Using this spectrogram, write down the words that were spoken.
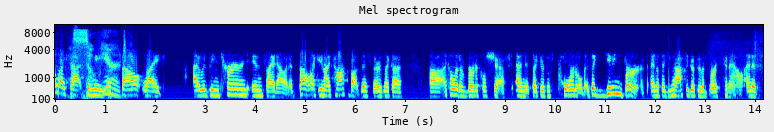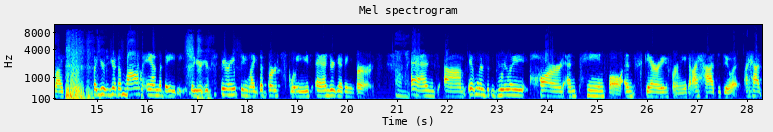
feel like that so to me. Weird. It felt like I was being turned inside out. It felt like you know I talk about this. There's like a uh, I call it a vertical shift, and it's like there's this portal. It's like giving birth, and it's like you have to go through the birth canal, and it's like, but you're you're the mom and the baby, so you're, you're experiencing like the birth squeeze, and you're giving birth. Oh. And um, it was really hard and painful and scary for me that I had to do it. I had,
